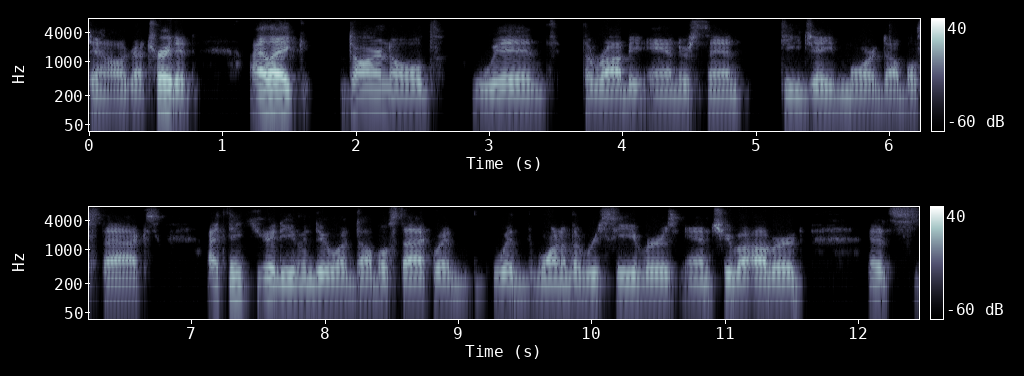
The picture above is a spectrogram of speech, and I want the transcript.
Dan Arnold got traded. I like Darnold with the Robbie Anderson, DJ Moore double stacks. I think you could even do a double stack with with one of the receivers and Chuba Hubbard. It's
